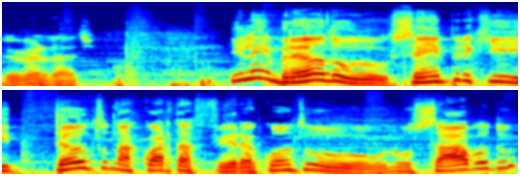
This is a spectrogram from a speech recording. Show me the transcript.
é verdade. E lembrando sempre que tanto na quarta-feira quanto no sábado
